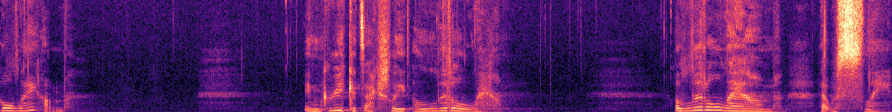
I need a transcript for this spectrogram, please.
A lamb. In Greek, it's actually a little lamb. A little lamb that was slain.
